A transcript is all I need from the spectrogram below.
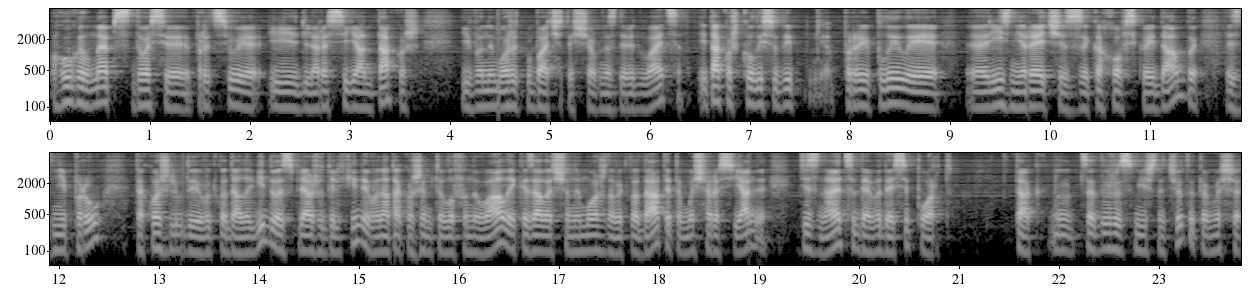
Google Maps досі працює і для росіян також. І вони можуть побачити, що в нас де відбувається. І також, коли сюди приплили е, різні речі з Каховської дамби, з Дніпру, також люди викладали відео з пляжу Дельфіни. Вона також їм телефонувала і казала, що не можна викладати, тому що росіяни дізнаються, де в Одесі порт. Так, ну це дуже смішно чути, тому що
